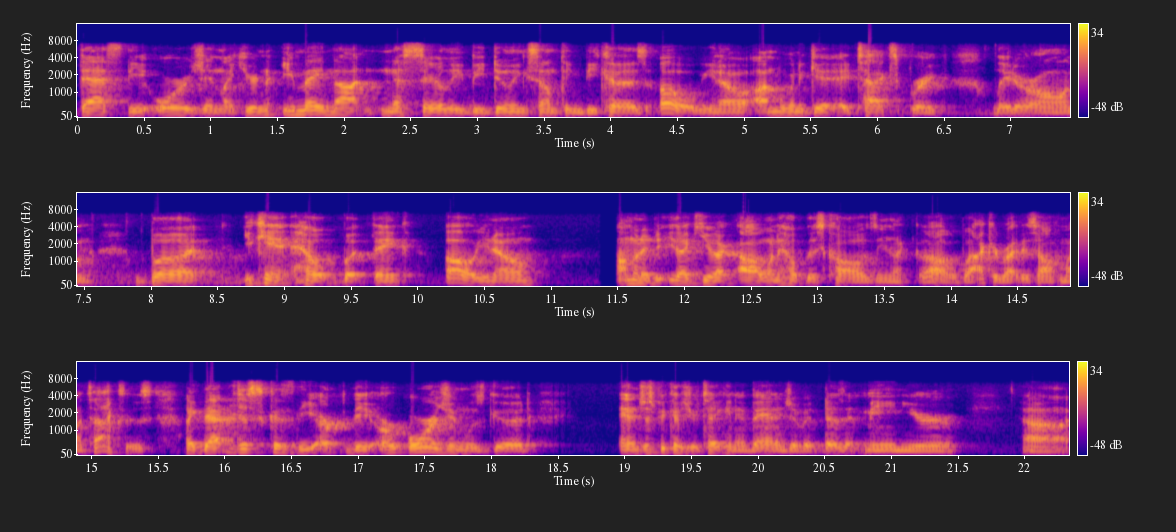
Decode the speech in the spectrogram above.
that's the origin. Like you're you may not necessarily be doing something because oh you know I'm going to get a tax break later on, but you can't help but think oh you know I'm gonna do like you're like oh I want to help this cause and you're like oh well I could write this off my taxes like that just because the the origin was good and just because you're taking advantage of it doesn't mean you're uh,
